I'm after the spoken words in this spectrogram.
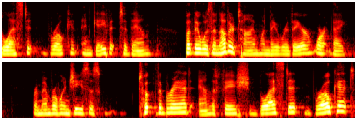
blessed it, broke it, and gave it to them. But there was another time when they were there, weren't they? Remember when Jesus took the bread and the fish, blessed it, broke it,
